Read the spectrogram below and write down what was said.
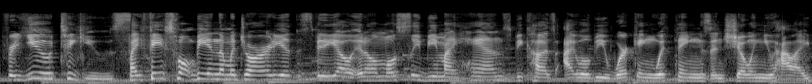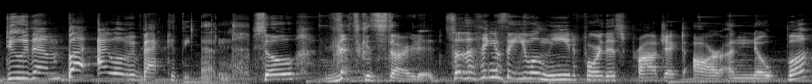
for you to use. My face won't be in the majority of this video, it'll mostly be my hands because I will be working with things and showing you how I do them, but I will be back at the end. So let's get started. So the things that you will need for this project are a notebook,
